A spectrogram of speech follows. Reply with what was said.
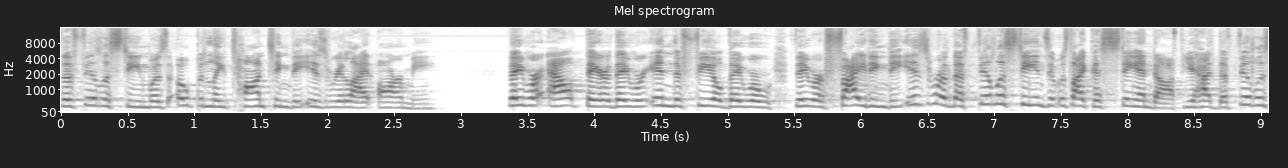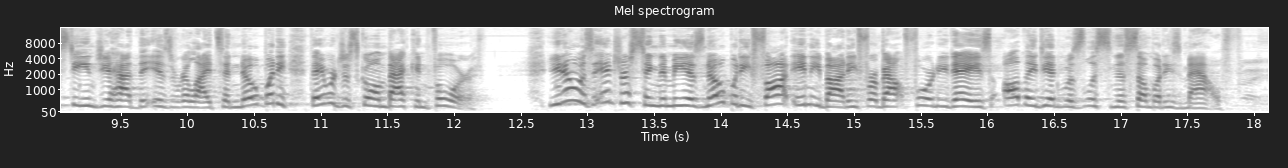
the Philistine was openly taunting the Israelite army. They were out there, they were in the field, they were, they were fighting. The Israel, the Philistines, it was like a standoff. You had the Philistines, you had the Israelites, and nobody, they were just going back and forth. You know what's interesting to me is nobody fought anybody for about 40 days. All they did was listen to somebody's mouth. Right.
